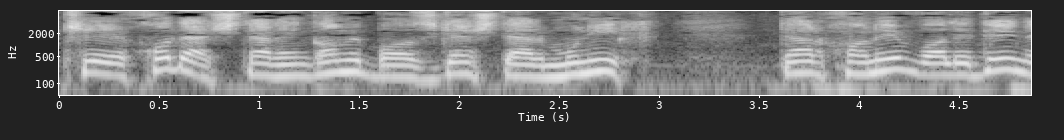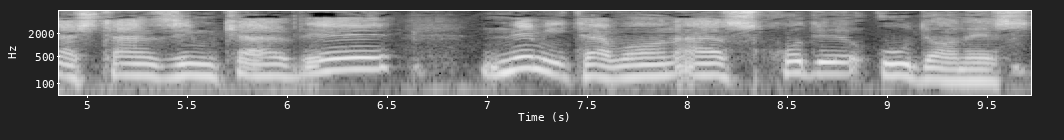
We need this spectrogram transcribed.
که خودش در انگام بازگشت در مونیخ در خانه والدینش تنظیم کرده نمی‌توان از خود او دانست.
